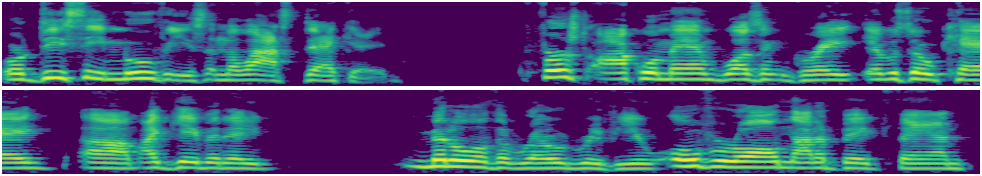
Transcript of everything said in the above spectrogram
or DC movies in the last decade. First Aquaman wasn't great. It was okay. Um, I gave it a middle of the road review. Overall, not a big fan.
